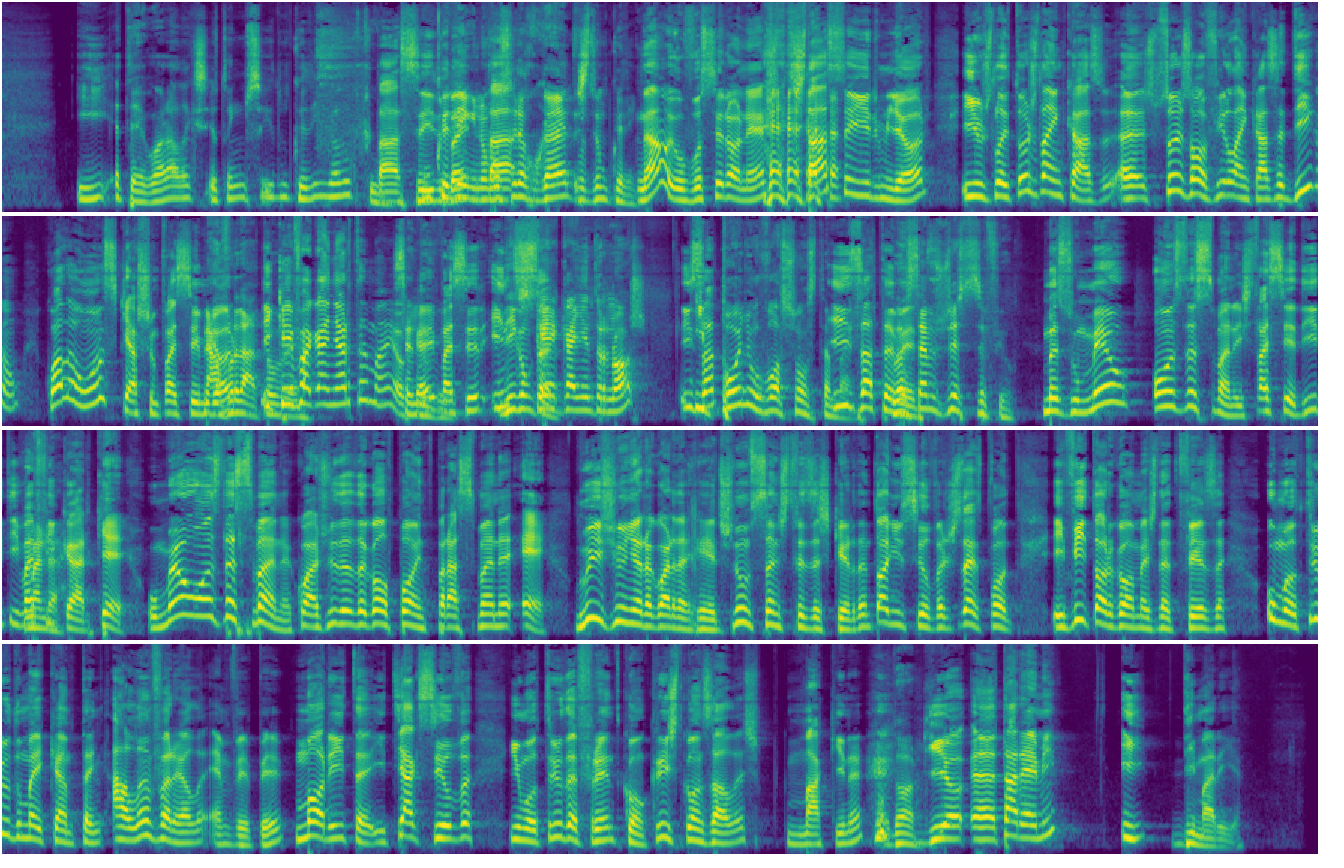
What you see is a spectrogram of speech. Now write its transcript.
E até agora, Alex, eu tenho-me saído um bocadinho melhor do que tu. Está a sair um bocadinho, bem, não está- vou ser arrogante, vou dizer um bocadinho. Não, eu vou ser honesto, está a sair melhor e os leitores lá em casa, as pessoas a ouvir lá em casa, digam qual é o 11 que acham que vai ser Não, melhor verdade, e quem bem. vai ganhar também, Sem ok? dúvida. Vai ser interessante. Digam quem é que ganha entre nós Exato. e ponham o vosso 11 também. Exatamente. Lançamos este desafio. Mas o meu 11 da semana, isto vai ser dito e vai Manda. ficar, que é o meu 11 da semana, com a ajuda da Goal Point para a semana, é Luís Júnior a guarda-redes, Nuno Santos defesa esquerda, António Silva, José Fonte e Vítor Gomes na defesa. O meu trio do meio campo tem Alan Varela, MVP, Morita e Tiago Silva. E o meu trio da frente com Cristo Gonzalez, máquina, Adoro. Guio- eh, Taremi e Di Maria.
